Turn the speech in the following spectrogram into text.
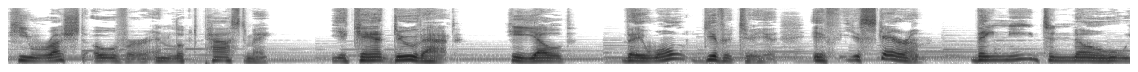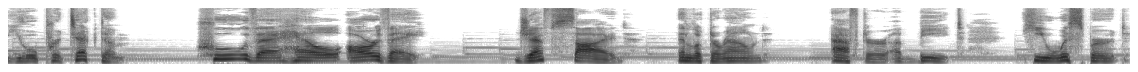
He rushed over and looked past me. You can't do that, he yelled. They won't give it to you if you scare them. They need to know you'll protect them. Who the hell are they? Jeff sighed and looked around. After a beat, he whispered,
